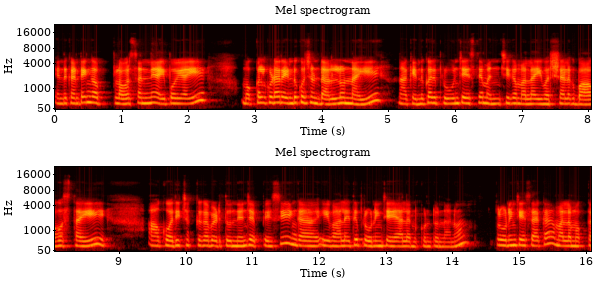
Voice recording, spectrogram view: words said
ఎందుకంటే ఇంకా ఫ్లవర్స్ అన్నీ అయిపోయాయి. మొక్కలు కూడా రెండు కొంచెం డల్ ఉన్నాయి. నాకు ఎందుకు అది ప్రూన్ చేస్తే మంచిగా మళ్ళీ ఈ వర్షాలకు బాగా వస్తాయి ఆకు అది చక్కగా పెడుతుంది అని చెప్పేసి ఇంకా ఇవాళ అయితే ప్రూనింగ్ చేయాలనుకుంటున్నాను. ప్రూనింగ్ చేశాక మళ్ళీ మొక్క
